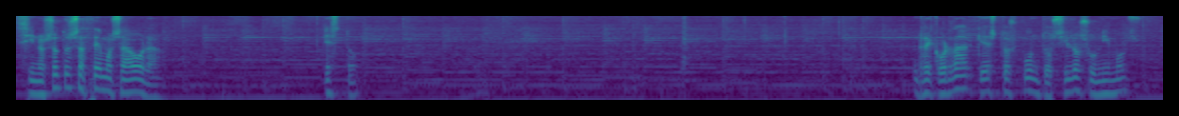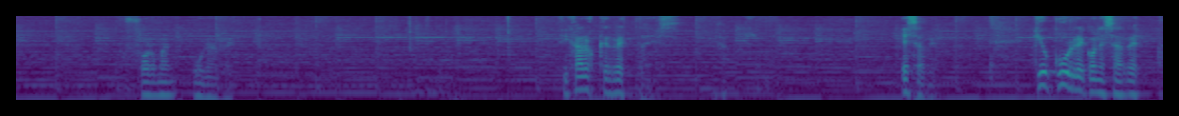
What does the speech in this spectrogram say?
Si nosotros hacemos ahora esto, recordar que estos puntos, si los unimos, forman una recta. Fijaros qué recta es. Esa recta. ¿Qué ocurre con esa recta?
